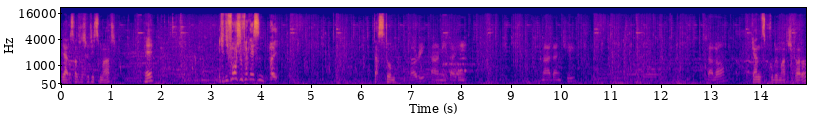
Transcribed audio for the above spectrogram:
Ja, das war natürlich richtig smart. Hä? Ich hätte die Forschung vergessen! Das ist dumm. Ganz problematisch gerade.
